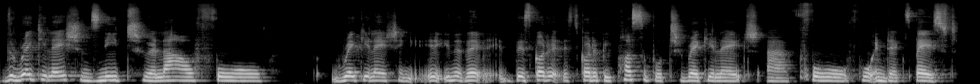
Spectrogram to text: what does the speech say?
the regulations need to allow for regulating. You know, there's got to, it's got to be possible to regulate uh, for for index-based,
